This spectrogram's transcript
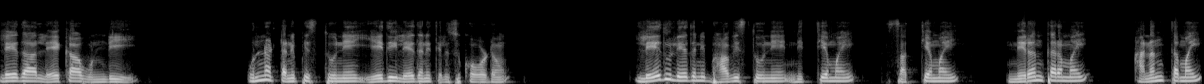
లేదా లేక ఉండి ఉన్నట్టనిపిస్తూనే ఏదీ లేదని తెలుసుకోవడం లేదు లేదని భావిస్తూనే నిత్యమై సత్యమై నిరంతరమై అనంతమై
